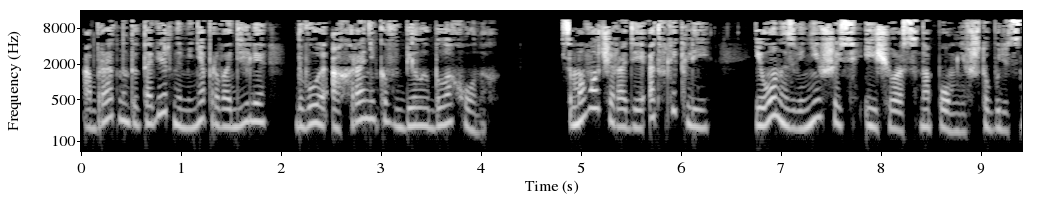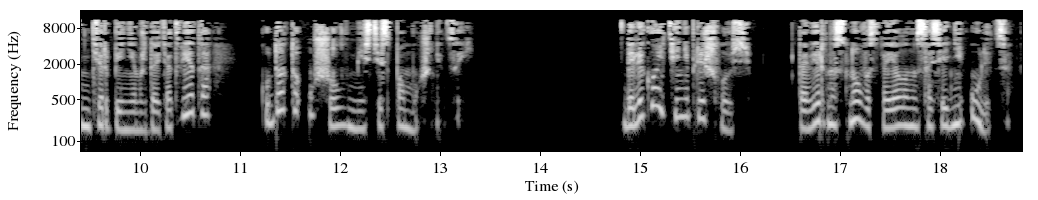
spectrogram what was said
Обратно до таверны меня проводили двое охранников в белых балахонах. Самого чародея отвлекли, и он, извинившись и еще раз напомнив, что будет с нетерпением ждать ответа, куда-то ушел вместе с помощницей. Далеко идти не пришлось. Таверна снова стояла на соседней улице —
